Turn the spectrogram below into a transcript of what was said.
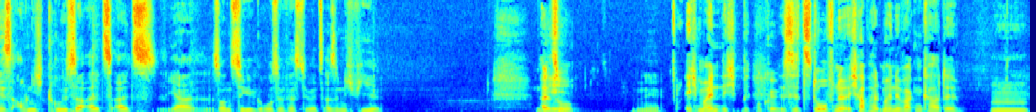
Das ist auch nicht größer als, als ja, sonstige große Festivals, also nicht viel. Nee? Also, Nee. ich meine, ich Okay. ist jetzt doof, ne? Ich habe halt meine Wackenkarte. I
